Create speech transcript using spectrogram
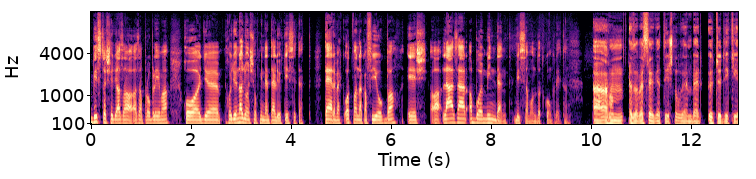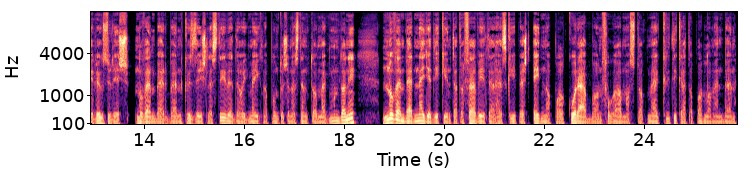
biztos, hogy az a, az a probléma, hogy, hogy ő nagyon sok mindent előkészített. Tervek ott vannak a fiókba, és a Lázár abból mindent visszamondott konkrétan. Ez a beszélgetés november 5-én rögzül, és novemberben közzé is lesz téve, de hogy melyik nap pontosan azt nem tudom megmondani. November 4-én, tehát a felvételhez képest egy nappal korábban fogalmaztak meg kritikát a parlamentben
